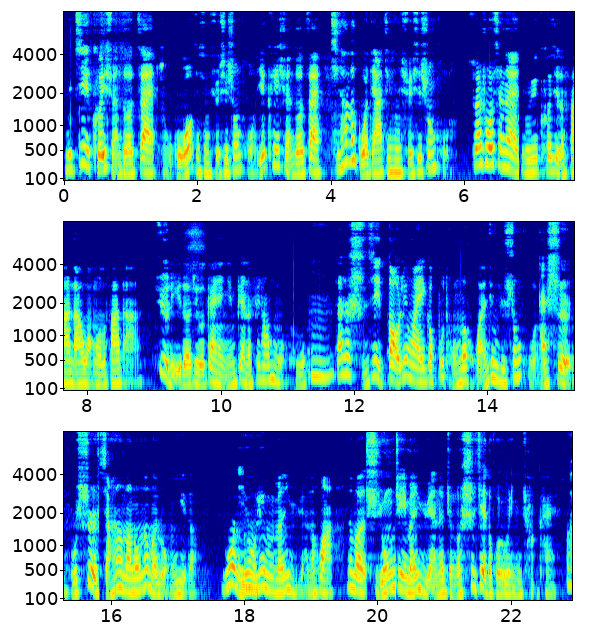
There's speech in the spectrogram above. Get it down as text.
你既可以选择在祖国进行学习生活，也可以选择在其他的国家进行学习生活。虽然说现在由于科技的发达，网络的发达。距离的这个概念已经变得非常模糊，嗯，但是实际到另外一个不同的环境去生活，还是不是想象当中那么容易的。如果你拥有另一门语言的话，那么使用这一门语言的整个世界都会为你敞开。哇，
